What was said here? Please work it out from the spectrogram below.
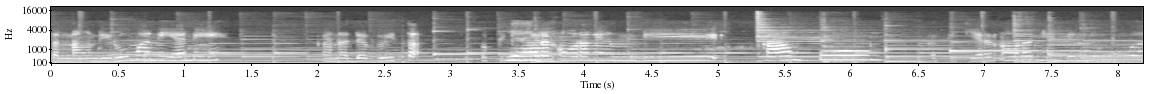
tenang di rumah nih ya nih karena ada berita kepikiran orang yang di kampung kepikiran orang yang di luar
